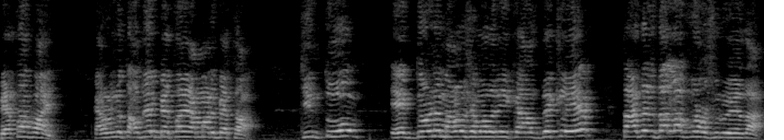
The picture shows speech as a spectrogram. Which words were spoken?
ব্যথা পাই কারণ তাদের ব্যথায় আমার ব্যথা। কিন্তু এক ধরনের মানুষ আমাদের এই কাজ দেখলে তাদের জ্বালা পোড়া শুরু হয়ে যায়।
